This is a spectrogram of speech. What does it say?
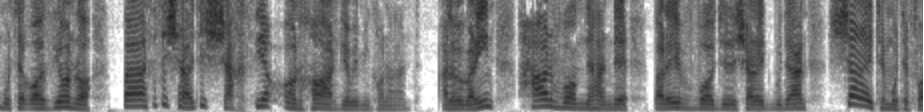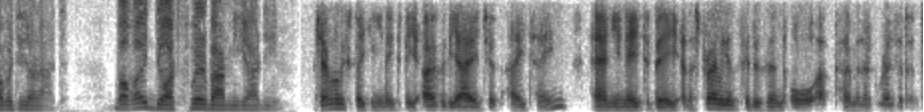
متقاضیان را بر اساس شرایط شخصی آنها ارزیابی می کنند علاوه بر این هر وام دهنده برای واجد شرایط بودن شرایط متفاوتی دارد. با آقای داتور برمیگردیم. Generally speaking, you need to be over the age of 18 and you need to be an Australian citizen or a permanent resident.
